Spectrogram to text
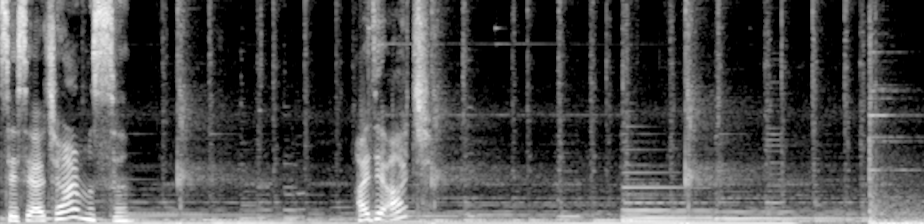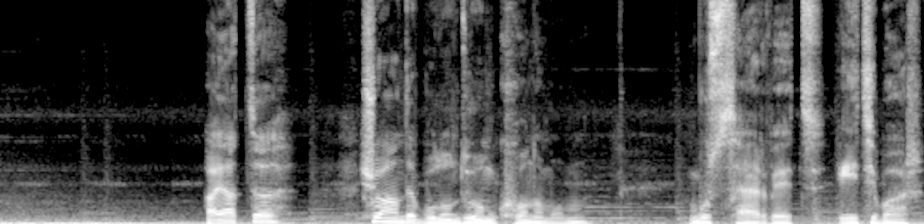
Sesi açar mısın? Hadi aç. Hayatta şu anda bulunduğum konumum, bu servet, itibar,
